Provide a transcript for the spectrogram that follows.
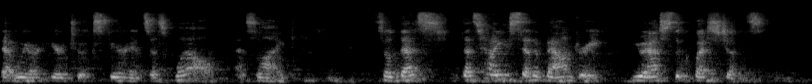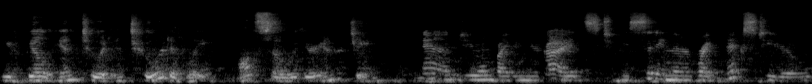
that we are here to experience as well as light? So that's that's how you set a boundary. You ask the questions. You feel into it intuitively also with your energy. And you invite in your guides to be sitting there right next to you,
